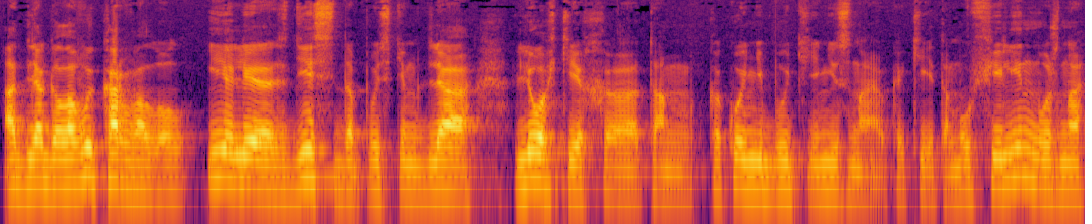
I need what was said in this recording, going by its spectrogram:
а для головы карвалол. Или здесь, допустим, для легких, э, там какой-нибудь, я не знаю, какие там, уфилин, можно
